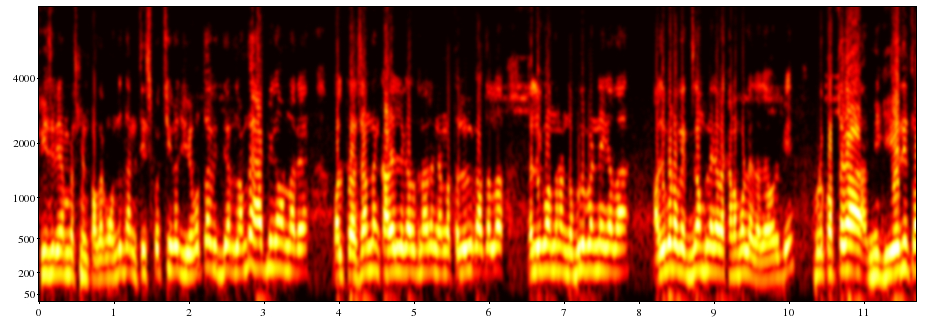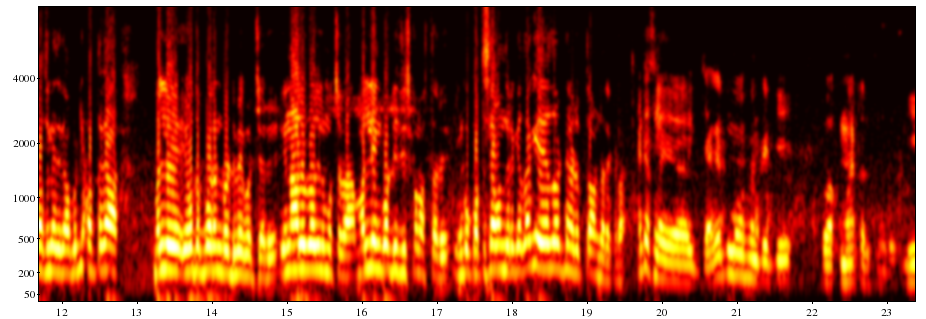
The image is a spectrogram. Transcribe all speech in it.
ఫీజు రియంబర్స్మెంట్ పథకం ఉంది. దాన్ని తీసుకొచ్చి ఈరోజు యువత విద్యార్థులు అంతా హ్యాపీగా ఉన్నారే. వాళ్ళు ప్రశాంతంగా కాలేజీకి వెళ్తున్నారు. నిన్న తల్లుల ఖాతాలో తల్లికి వందనం డబ్బులు పడినాయి కదా. అది కూడా ఒక ఎగ్జాంపులే కదా కనపడలేదు అది ఎవరికి? ఇప్పుడు కొత్తగా మీకు ఏది తోచలేదు కాబట్టి కొత్తగా మళ్ళీ యువత పోరని రోడ్డు పైకి వచ్చారు. ఈ నాలుగు రోజులు ముచ్చట. మళ్ళీ ఇంకోటి తీసుకొని వస్తారు. ఇంకో కొత్త సేవ దొరికేదాకా ఏదో ఒకటి నడుపుతూ ఉంటారు ఇక్కడ. అంటే అసలు జగన్మోహన్ రెడ్డి ఒక మాట అంటున్నారు. ఈ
